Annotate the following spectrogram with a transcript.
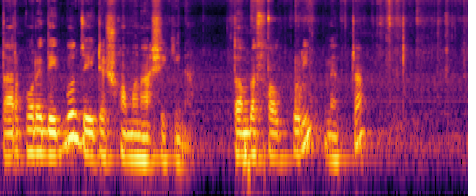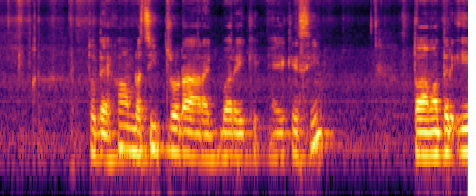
তারপরে দেখব যে এটা সমান আসে কি না তো আমরা সলভ করি ম্যাথটা তো দেখো আমরা চিত্রটা আরেকবার এঁকে, এঁকেছি। তো আমাদের এ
